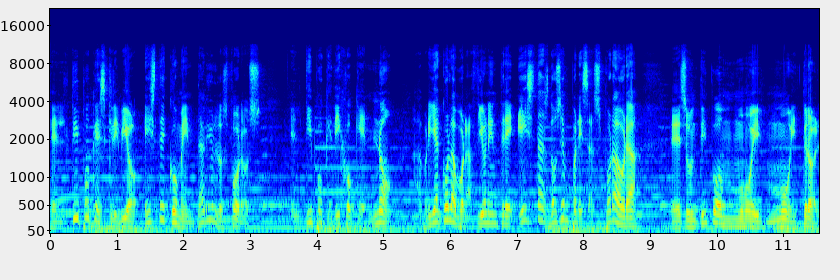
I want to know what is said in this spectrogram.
El tipo que escribió este comentario en los foros, el tipo que dijo que no habría colaboración entre estas dos empresas por ahora, es un tipo muy, muy troll.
